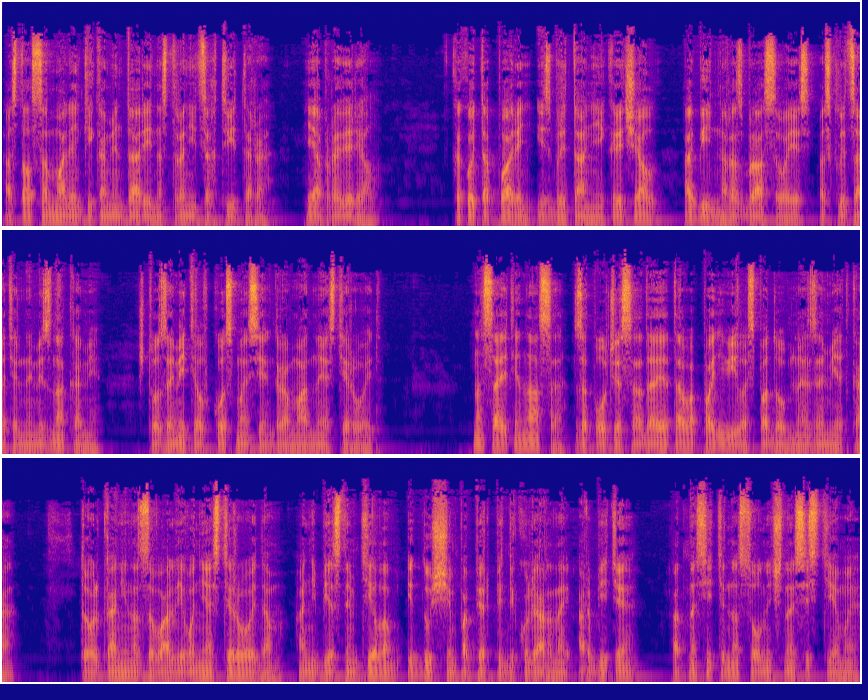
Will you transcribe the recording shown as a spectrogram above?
остался маленький комментарий на страницах Твиттера. Я проверял. Какой-то парень из Британии кричал, обидно разбрасываясь восклицательными знаками что заметил в космосе громадный астероид. На сайте НАСА за полчаса до этого появилась подобная заметка. Только они называли его не астероидом, а небесным телом, идущим по перпендикулярной орбите относительно Солнечной системы,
